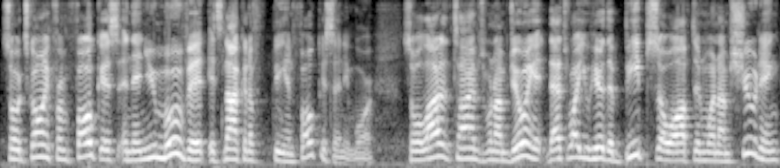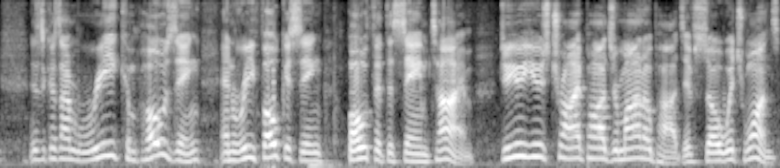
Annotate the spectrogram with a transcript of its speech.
So it's going from focus and then you move it, it's not going to be in focus anymore. So a lot of the times when I'm doing it, that's why you hear the beep so often when I'm shooting, is because I'm recomposing and refocusing both at the same time. Do you use tripods or monopods? If so, which ones?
